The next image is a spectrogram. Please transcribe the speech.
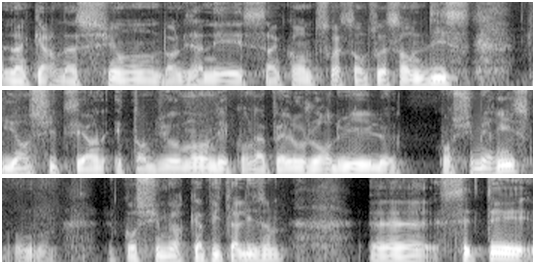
l'incarnation dans les années 50, 60, 70, qui ensuite s'est étendu au monde et qu'on appelle aujourd'hui le consumérisme ou le consumer capitalism. Euh, c'était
